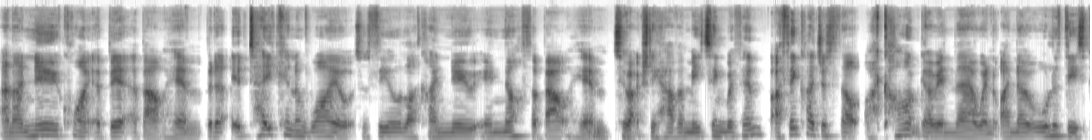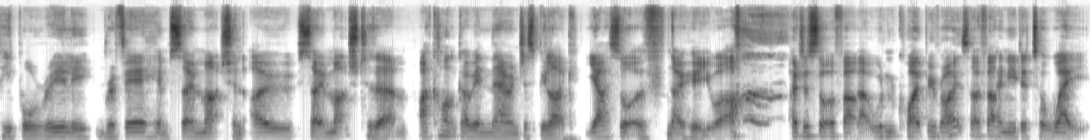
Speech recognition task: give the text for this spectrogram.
and I knew quite a bit about him, but it'd taken a while to feel like I knew enough about him to actually have a meeting with him. I think I just felt I can't go in there when I know all of these people really revere him so much and owe so much to them. I can't go in there and just be like, yeah, I sort of know who you are. I just sort of felt that wouldn't quite be right. So I felt I needed to wait.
